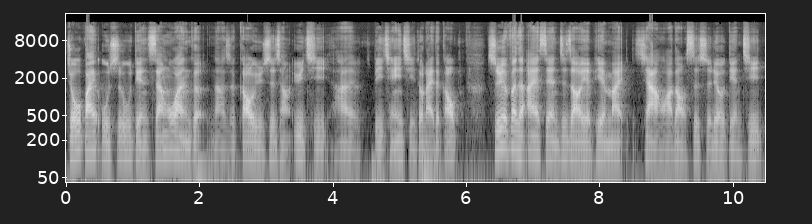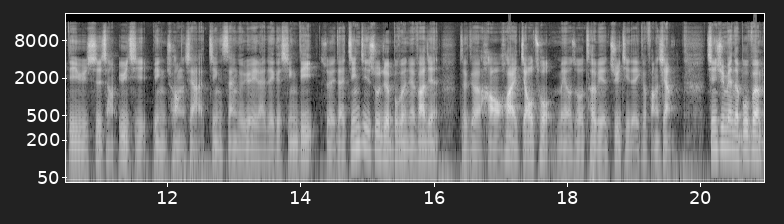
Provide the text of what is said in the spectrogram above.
九百五十五点三万个，那是高于市场预期，还有比前一期都来得高。十月份的 ISM 制造业 PMI 下滑到四十六点七，低于市场预期，并创下近三个月以来的一个新低。所以在经济数据的部分，你会发现这个好坏交错，没有说特别具体的一个方向。情绪面的部分，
